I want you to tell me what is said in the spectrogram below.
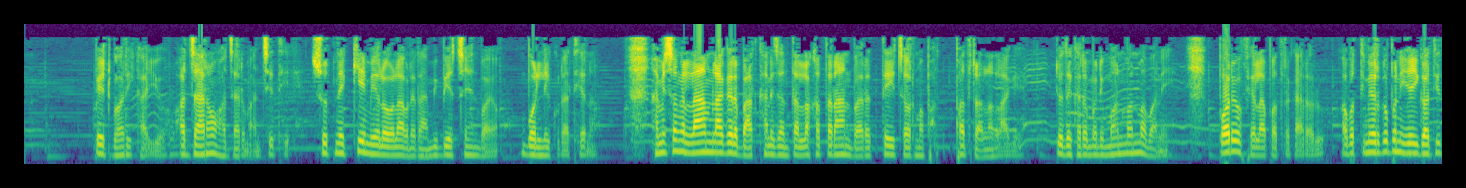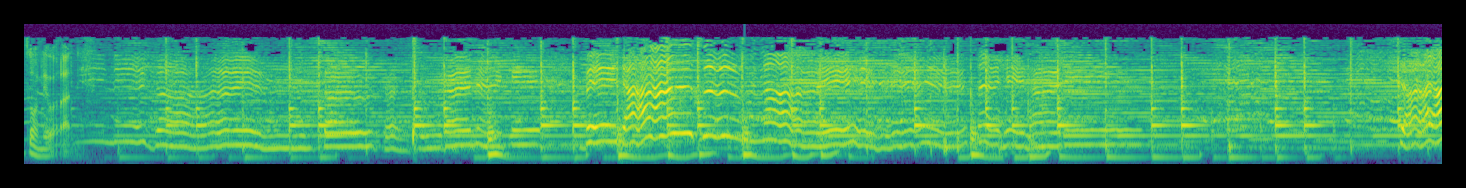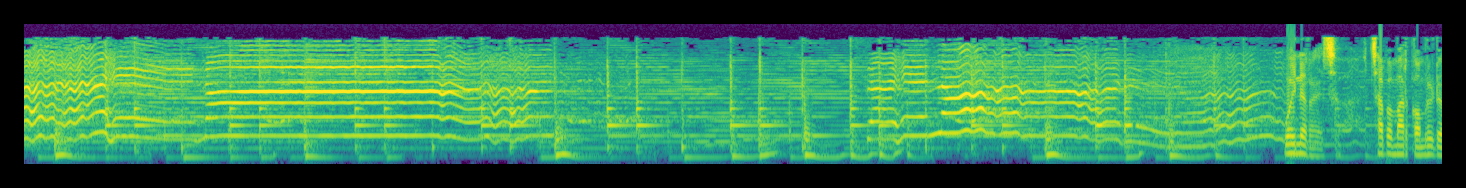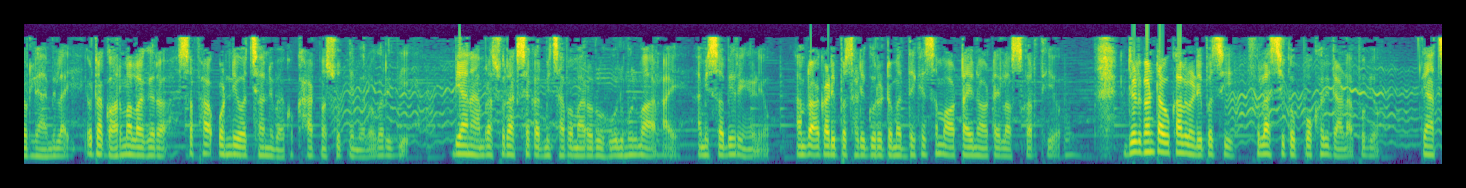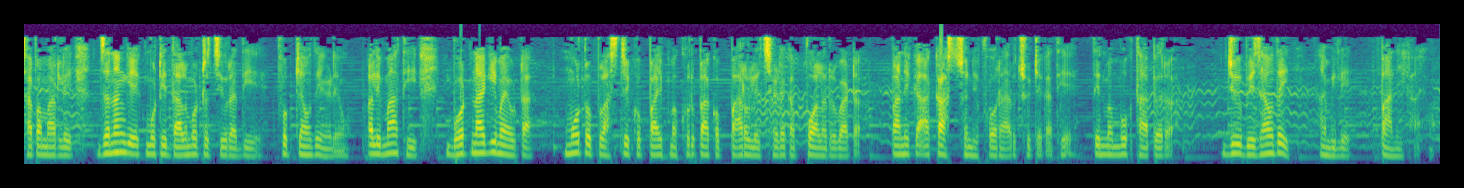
पेटभरि खाइयो हजारौँ हजार मान्छे थिए। सुत्ने के मेलो होला भनेर हामी बेचैन भयौँ बोल्ने कुरा थिएन। हामीसँग लाम लागेर भात खाने जनता लखतरान भएर त्यही चौरमा फत ढल्न लागे। त्यो देखेर मैले मनमनमा भने पर्यो फेला पत्रकारहरू अब तिमीहरूको पनि यही गति त हुने होला नि। होइन रहेछ। छापामार कमरेडहरूले हामीलाई एउटा घरमा लगेर सफा ओड्ने ओछ्याउने भएको खाटमा सुत्ने मेलो गरिदिए। बिहान हाम्रा सुरक्षाकर्मी छापामारहरू हुलमुलमा हराए। हामी सबैले हिँड्यौँ। हाम्रो अगाडि पछाडि गोरेटोमा देखेसम्म अटाइ नअटाइ लस्कर थियो। डेढ घन्टा उकालो हिँडेपछि फुलासीको पोखरी डाँडा पुग्यौँ। त्यहाँ छापामारले जनाङ्गे एकमुठी दालमोटो चिउरा दिए। फुक्क्याउँदै हिँड्यौँ। अलि माथि भोटनागीमा एउटा मोटो प्लास्टिकको पाइपमा खुर्पाको पारोले छेडेका पालहरूबाट पानीका आकाश छुने फोराहरू छुटेका थिए। तिनमा मुख थापेर जिउ भिजाउँदै हामीले पानी खायौँ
